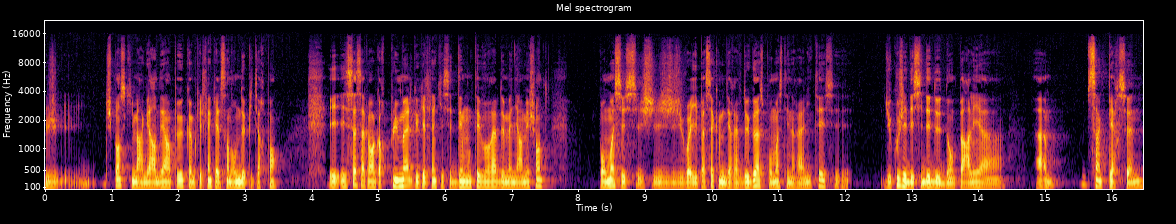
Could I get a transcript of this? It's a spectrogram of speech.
je, je pense qu'il m'a regardé un peu comme quelqu'un qui a le syndrome de Peter Pan. Et, ça, ça fait encore plus mal que quelqu'un qui essaie de démonter vos rêves de manière méchante. Pour moi, je, je voyais pas ça comme des rêves de gosse. Pour moi, c'était une réalité. Du coup, j'ai décidé de, d'en parler à, cinq personnes.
